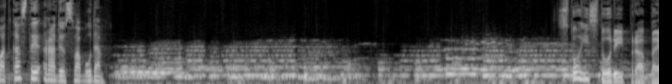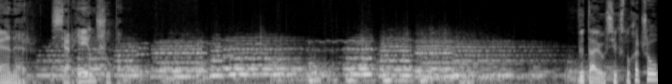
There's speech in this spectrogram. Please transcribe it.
падкасты радыёвабода. Сто гісторый пра БНР з Сергеем Шупам. Вітаю ўсіх слухачоў,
